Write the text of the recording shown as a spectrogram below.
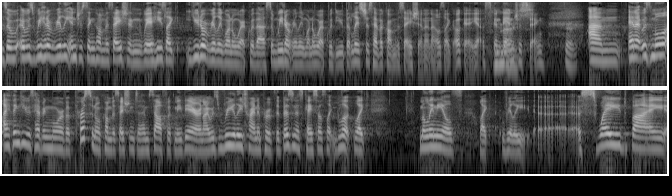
so it was. We had a really interesting conversation where he's like, "You don't really want to work with us, and we don't really want to work with you, but let's just have a conversation." And I was like, "Okay, yeah, it's gonna be interesting." Yeah. Um, and it was more, I think he was having more of a personal conversation to himself with me there. And I was really trying to prove the business case. I was like, look, like millennials, like really uh, swayed by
